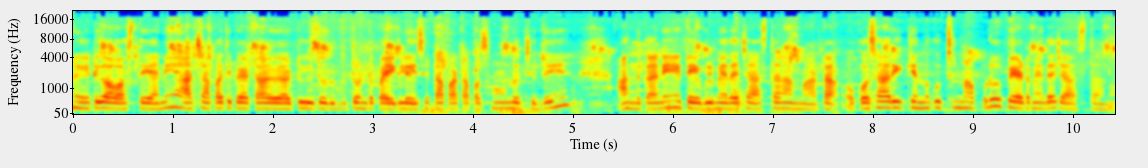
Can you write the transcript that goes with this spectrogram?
నీట్గా వస్తాయని. ఆ చపాతీ పీట అటు ఇటు రుద్దుతుంటే పైకి లేచి టపా టపా సౌండ్ వచ్చింది అందుకని టేబుల్ మీదే చేస్తాను అనమాట ఒక్కోసారి కింద కూర్చున్నప్పుడు పీట మీదే చేస్తాను.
